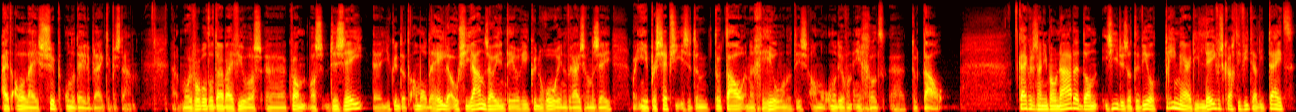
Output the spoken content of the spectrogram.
uit allerlei subonderdelen blijkt te bestaan? Nou, het mooie voorbeeld dat daarbij viel was, uh, kwam, was de zee. Uh, je kunt dat allemaal, de hele oceaan zou je in theorie kunnen horen in het ruisen van de zee. Maar in je perceptie is het een totaal en een geheel, want het is allemaal onderdeel van één groot uh, totaal. Kijken we dus naar die monade, dan zie je dus dat de wereld primair die levenskracht, die vitaliteit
